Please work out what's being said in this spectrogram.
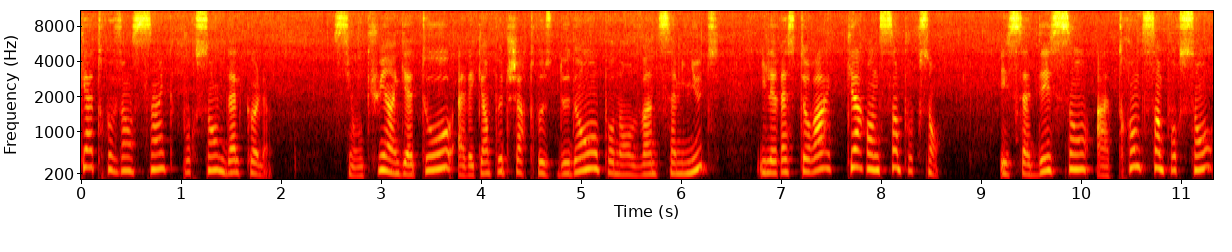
85% d'alcool. Si on cuit un gâteau avec un peu de chartreuse dedans pendant 25 minutes, il restera 45%. Et ça descend à 35%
